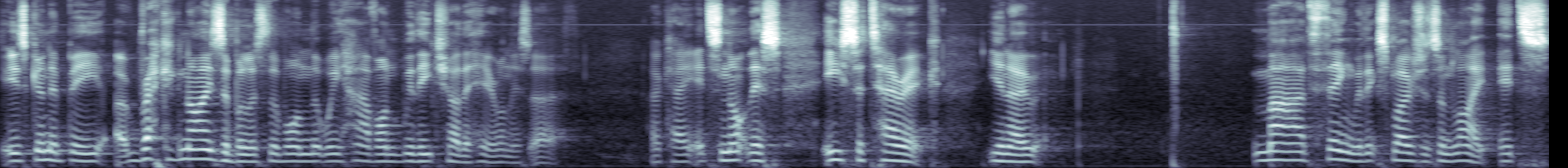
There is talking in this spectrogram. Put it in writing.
is going to be uh, recognizable as the one that we have on, with each other here on this earth, okay? It's not this esoteric, you know, mad thing with explosions and light. It's,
